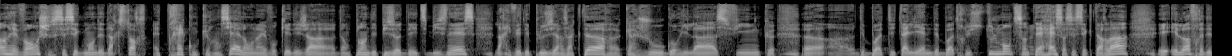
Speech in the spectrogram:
En revanche, ces segments des dark stores est très concurrentiel. On a évoqué déjà dans plein d'épisodes d'Ates Business l'arrivée des plusieurs acteurs, euh, Cajou, Gorillaz, Fink, euh, euh, des boîtes italiennes, des boîtes russes. Tout le monde s'intéresse à ces secteurs-là et, l'offre de,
